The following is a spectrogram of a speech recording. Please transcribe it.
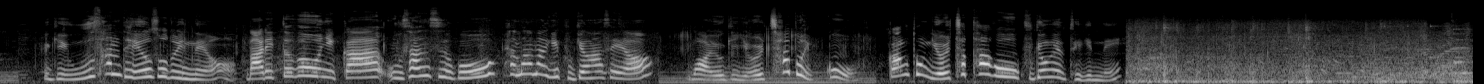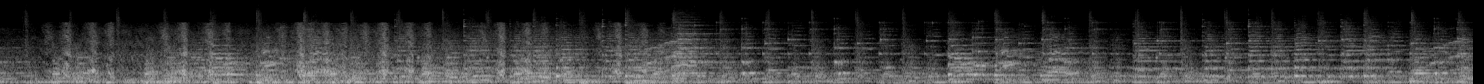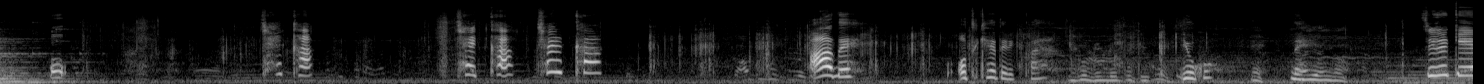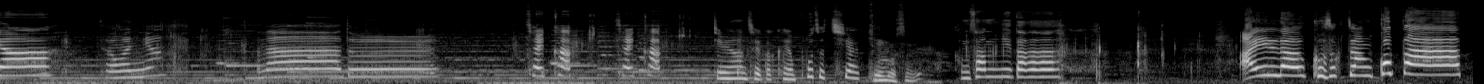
여기 우산 대여소도 있네요. 날이 뜨거우니까 우산 쓰고 편안하게 구경하세요. 와, 여기 열차도 있고 깡통 열차 타고 구경해도 되겠네. 아 네 어떻게 해드릴까요? 이거 눌러도 되고. 요거 네. 네. 아이야, 이거. 찍을게요 잠깐만요 하나 둘 찰칵 찰칵 지면 제가 그냥 포즈 취할게요 눌렀어요. 감사합니다 아이러브 고속정 꽃밭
